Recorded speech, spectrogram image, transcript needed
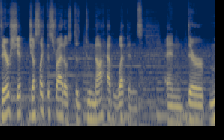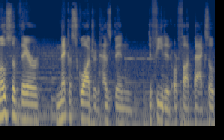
Their ship, just like the Stratos, do, do not have weapons, and their most of their mecha squadron has been defeated or fought back. So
